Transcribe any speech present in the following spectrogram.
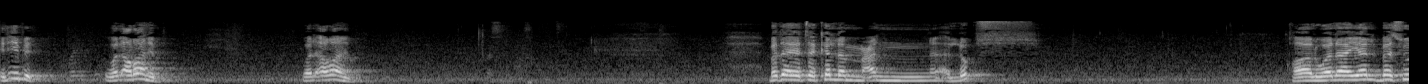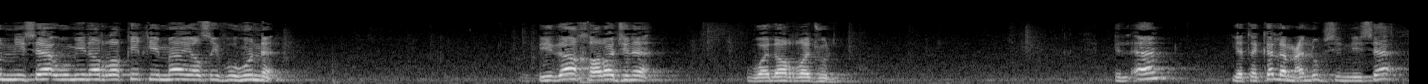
الإبل والأرانب والأرانب. بدأ يتكلم عن اللبس. قال ولا يلبس النساء من الرقيق ما يصفهن إذا خرجن ولا الرجل. الآن يتكلم عن لبس النساء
